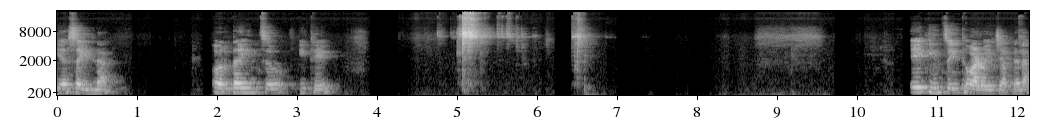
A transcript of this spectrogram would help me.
या साईडला अर्धा इंच इथे. एक इंच इथं वाढवायची आपल्याला.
